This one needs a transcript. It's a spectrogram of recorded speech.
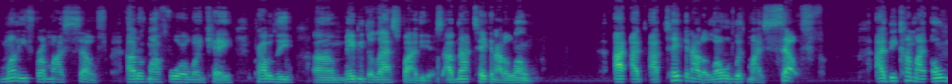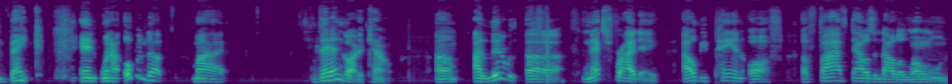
money from myself out of my 401k probably um, maybe the last five years. I've not taken out a loan. I, I, I've taken out a loan with myself. I've become my own bank. And when I opened up my Vanguard account, um, I literally, uh, next Friday, I'll be paying off a $5,000 loan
